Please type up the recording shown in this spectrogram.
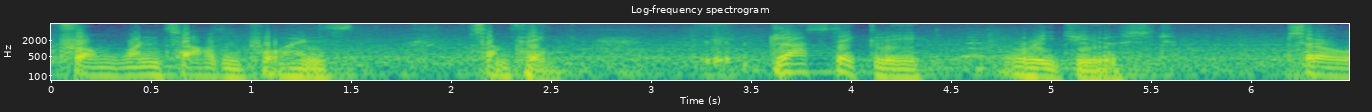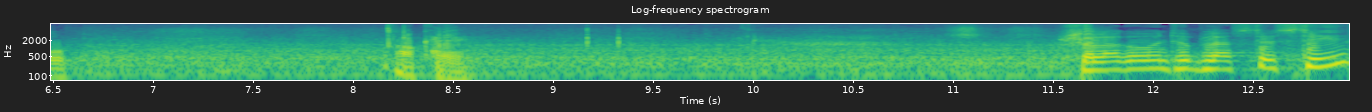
from 1,400 something drastically reduced. So, okay. Shall I go into plasticity?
